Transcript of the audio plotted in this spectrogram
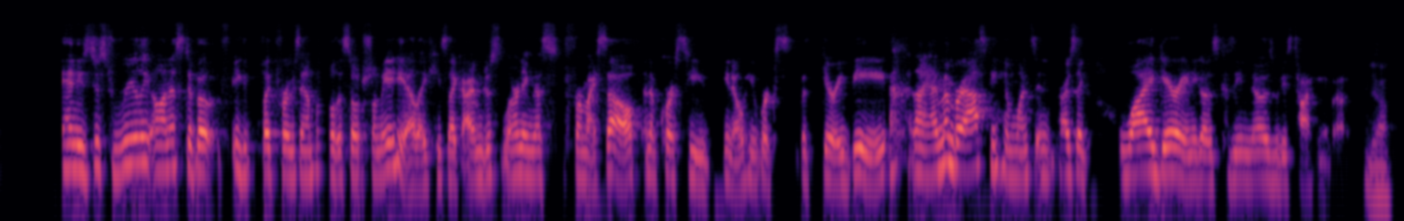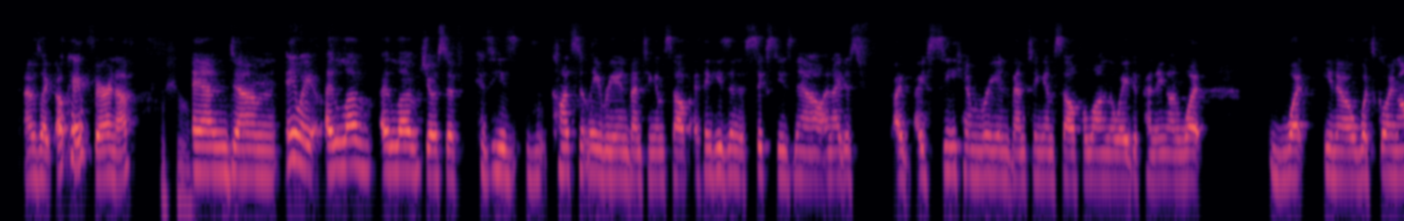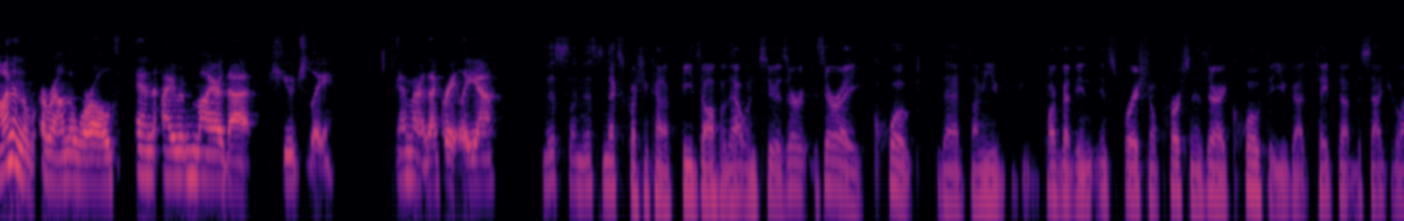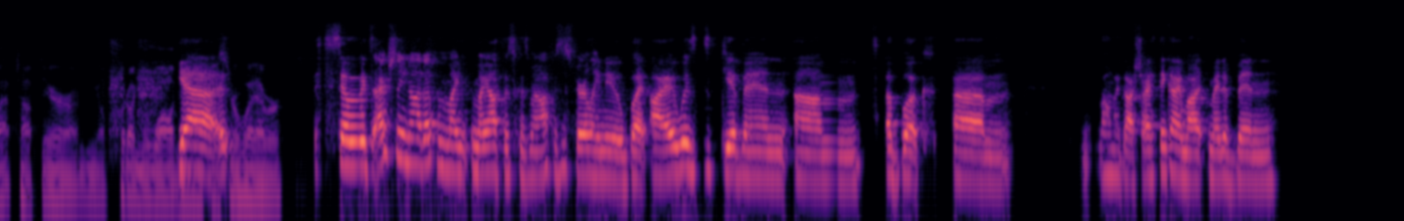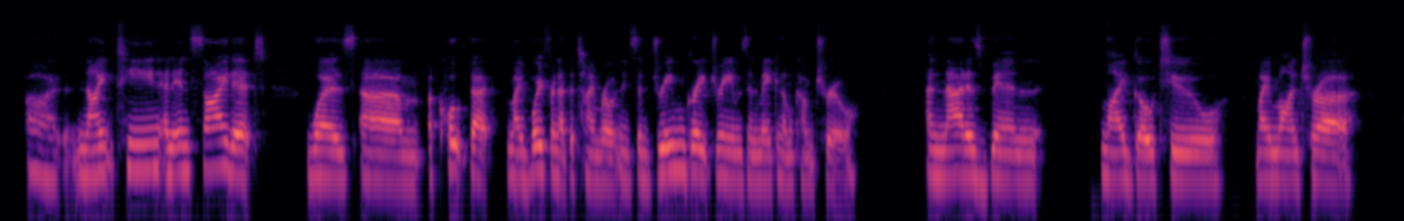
and he's just really honest about like for example the social media. Like he's like i'm just learning this for myself. And of course he you know he works with gary vee and i, I remember asking him once and i was like why gary? And he goes because he knows what he's talking about. Yeah. I was like okay fair enough. For sure. And um, anyway i love i love joseph because he's constantly reinventing himself. I think he's in his 60s now and i just I, I see him reinventing himself along the way depending on what what you know what's going on in the around the world and i admire that hugely. I admire that greatly yeah. This and this next question kind of feeds off of that one too. Is there is there a quote that i mean you talk about the inspirational person. Is there a quote that you got taped up beside your laptop there or you know put on your wall yeah or whatever? so it's actually not up in my, my office because my office is fairly new but i was given um, a book um, oh my gosh i think i might, might have been uh, 19 and inside it was um, a quote that my boyfriend at the time wrote and he said dream great dreams and make them come true. And that has been my go-to my mantra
